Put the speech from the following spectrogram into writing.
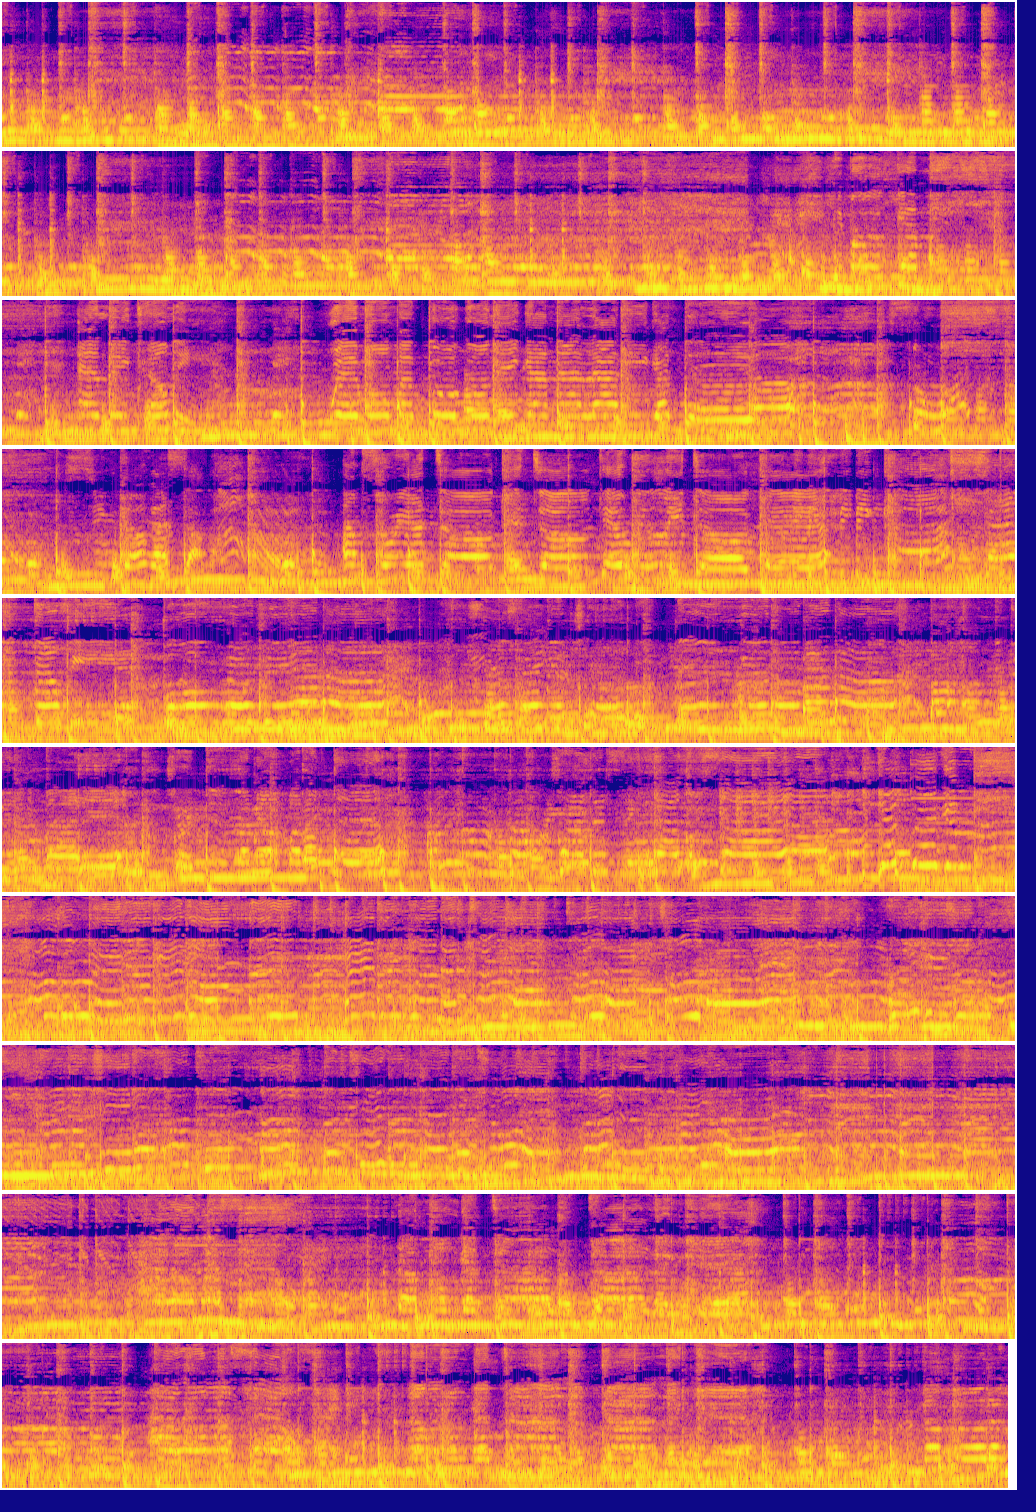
People look and they tell me. So what? I'm sorry I don't get don't get really done.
